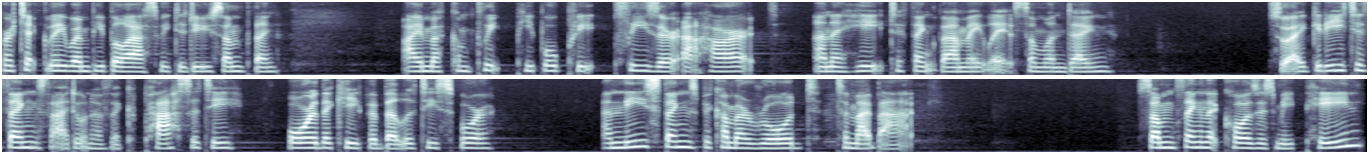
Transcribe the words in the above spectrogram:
particularly when people ask me to do something. I'm a complete people pre- pleaser at heart, and I hate to think that I might let someone down. So I agree to things that I don't have the capacity or the capabilities for. And these things become a rod to my back. Something that causes me pain,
